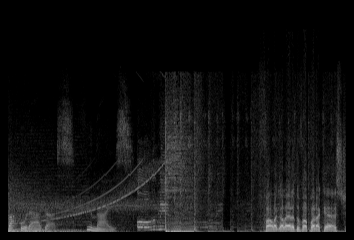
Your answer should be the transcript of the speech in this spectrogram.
Vaporadas finais. Fala galera do Vaporacast,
